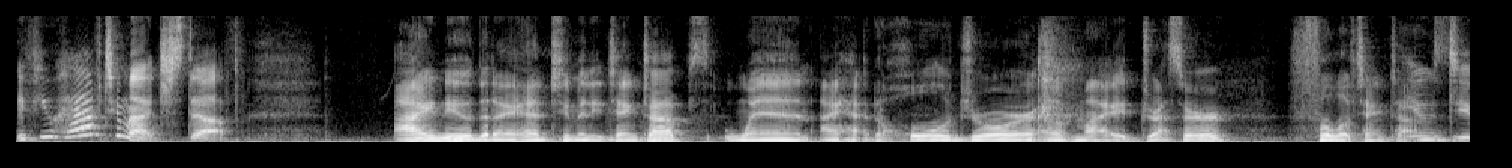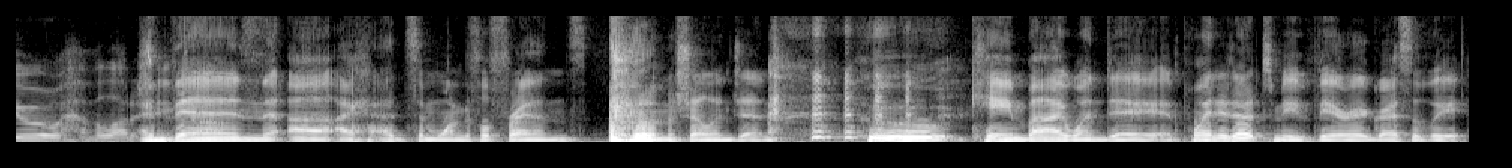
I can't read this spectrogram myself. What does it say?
if you have too much stuff? I knew that I had too many tank tops when I had a whole drawer of my dresser full of tank tops. You do have a lot of. and then uh, I had some wonderful friends, Michelle and Jen, who came by one day and pointed out to me very aggressively,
